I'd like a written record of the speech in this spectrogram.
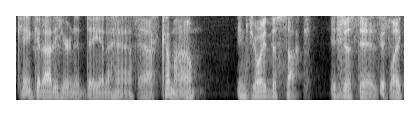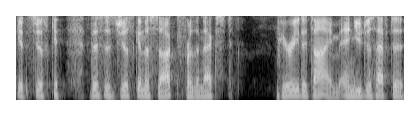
Can't get out of here in a day and a half. Yeah. Come on. Well, enjoy the suck. It just is. like it's just this is just going to suck for the next period of time and you just have to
